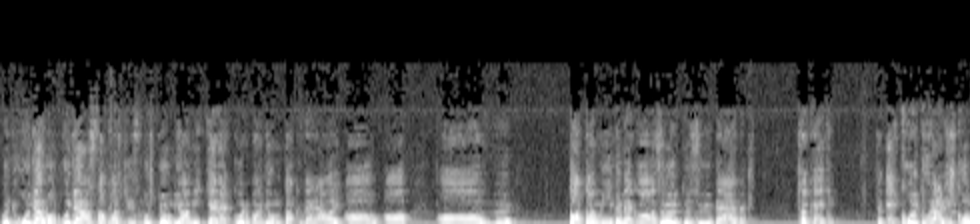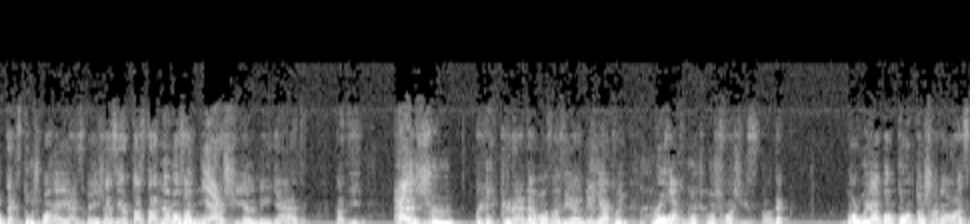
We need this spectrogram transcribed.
hogy ugyan, ugyanazt a fasizmus nyomja, amit gyerekkorban nyomtak vele a, a, a, a tatamin, meg az öltözőben, csak egy csak egy kulturális kontextusba helyezve, és ezért aztán nem az a nyers élményed, tehát így első blikre nem az az élményed, hogy rohadt mocskos fasiszta, de valójában pontosan az,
